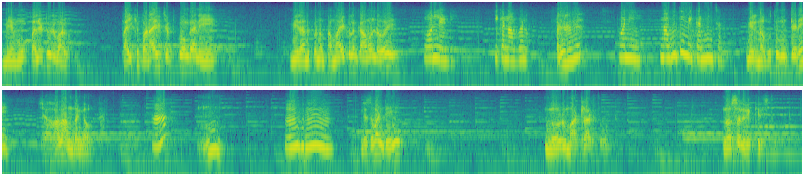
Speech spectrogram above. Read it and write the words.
మేము పల్లెటూరి వాళ్ళం. పైకి బడాయి చెప్పుకోగానే మీరు అనుకున్నంత అమాయకులం కామండోయ్ ఫోన్లేండి ఇక నవ్వను. అరే పోనీ నవ్వుతూ మీకు కనిపించను. మీరు నవ్వుతూ ఉంటేనే చాలా అందంగా ఉంటారు. నిజమండి నోరు మాట్లాడుతూ ఉంటుంది. నొసలు విక్కిరిస్తూ ఉంటుంది.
